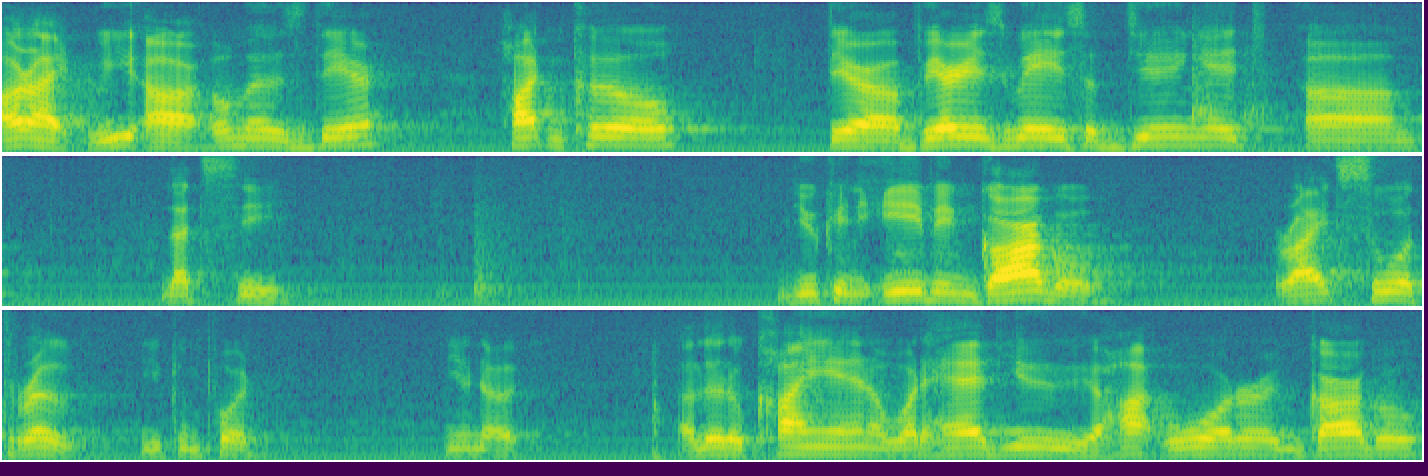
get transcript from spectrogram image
All right, we are almost there. Hot and cold. There are various ways of doing it. Um, let's see. You can even gargle, right? Sore throat. You can put you know, a little cayenne or what have you, your hot water and gargle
